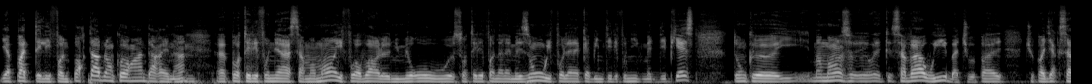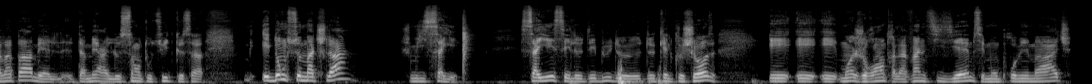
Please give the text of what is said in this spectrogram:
Il n'y a pas de téléphone portable encore, hein, Darren. Hein. Mm-hmm. Euh, pour téléphoner à ce moment, il faut avoir le numéro ou son téléphone à la maison, ou il faut aller à la cabine téléphonique mettre des pièces. Donc, euh, maman, ça va, oui. Bah, tu veux pas, tu veux pas dire que ça va pas, mais ta mère, elle le sent tout de suite que ça. Et donc, ce match-là, je me dis, ça y est, ça y est, c'est le début de, quelque chose. Et, moi, je rentre à la 26e, c'est mon premier match.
